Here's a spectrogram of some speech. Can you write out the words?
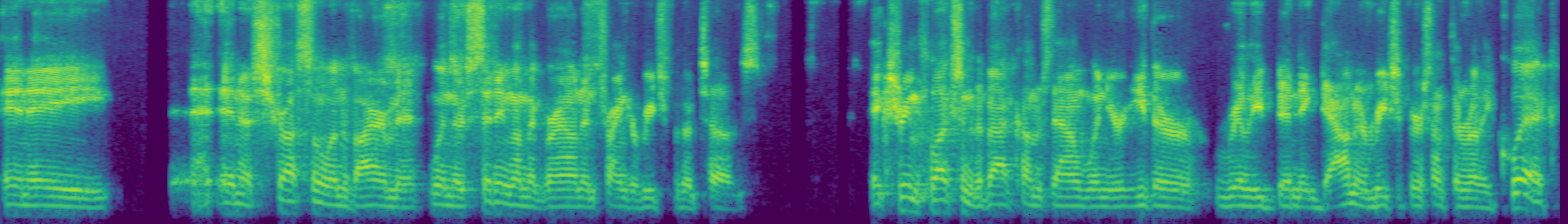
in a in a stressful environment when they're sitting on the ground and trying to reach for their toes. Extreme flexion of the back comes down when you're either really bending down and reaching for something really quick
